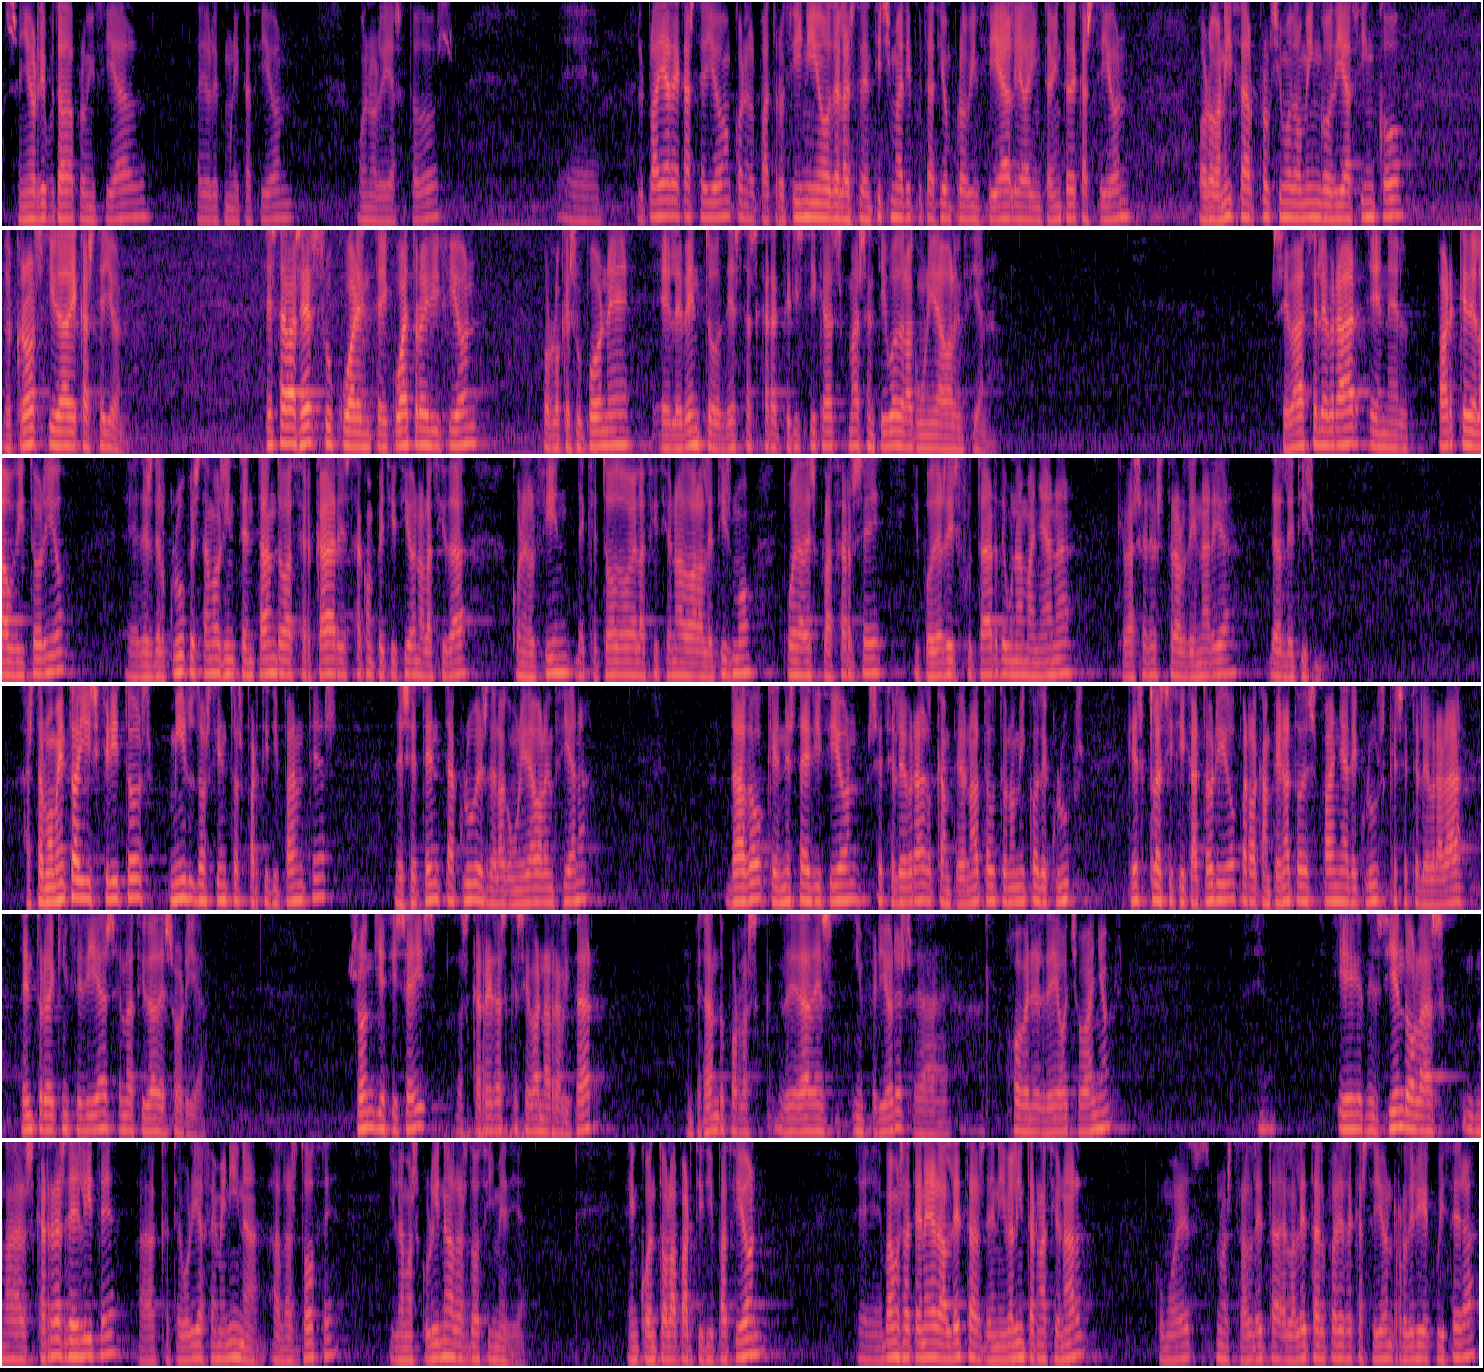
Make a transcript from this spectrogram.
Señor diputado provincial, medios de comunicación, buenos días a todos. Eh, el Playas de Castellón, con el patrocinio de la excelentísima Diputación Provincial y el Ayuntamiento de Castellón, organiza el próximo domingo, día 5, el Cross Ciudad de Castellón. Esta va a ser su 44 edición, por lo que supone el evento de estas características más antiguo de la Comunidad Valenciana. Se va a celebrar en el Parque del Auditorio. Eh, desde el club estamos intentando acercar esta competición a la ciudad con el fin de que todo el aficionado al atletismo pueda desplazarse y poder disfrutar de una mañana que va a ser extraordinaria de atletismo. Hasta el momento hay inscritos 1.200 participantes de 70 clubes de la Comunidad Valenciana, dado que en esta edición se celebra el Campeonato Autonómico de Clubs que es clasificatorio para el Campeonato de España de Clubs que se celebrará dentro de 15 días en la ciudad de Soria. Son 16 las carreras que se van a realizar, empezando por las de edades inferiores, jóvenes de 8 años, siendo las, las carreras de élite, la categoría femenina a las 12 y la masculina a las 12 y media. En cuanto a la participación, eh, vamos a tener atletas de nivel internacional como es nuestra atleta, el atleta del Playas de Castellón, Rodríguez Cuicera,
